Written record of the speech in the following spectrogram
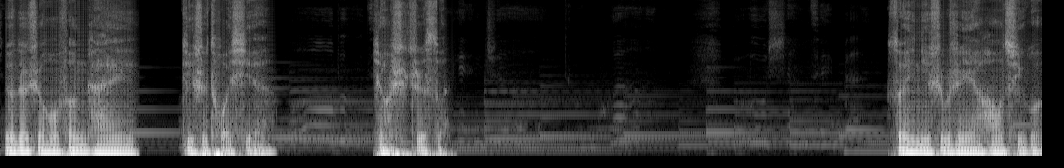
有的时候分开，既是妥协，又是止损。所以你是不是也好奇过，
